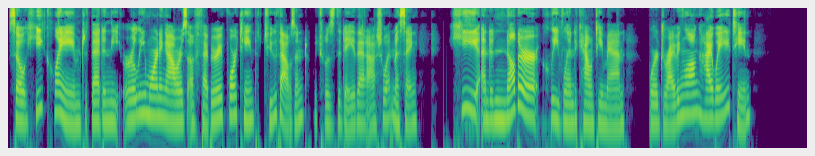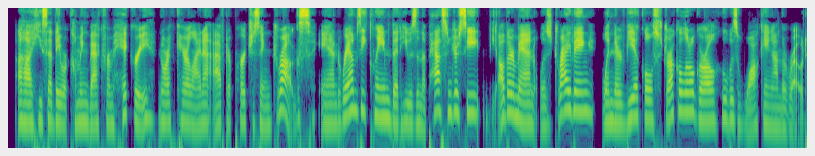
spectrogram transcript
So he claimed that in the early morning hours of February 14th, 2000, which was the day that Asha went missing, he and another Cleveland County man were driving along Highway 18. Uh, he said they were coming back from Hickory, North Carolina, after purchasing drugs. And Ramsey claimed that he was in the passenger seat. The other man was driving when their vehicle struck a little girl who was walking on the road.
